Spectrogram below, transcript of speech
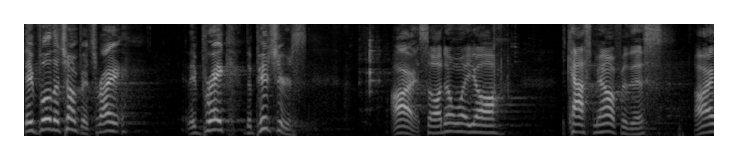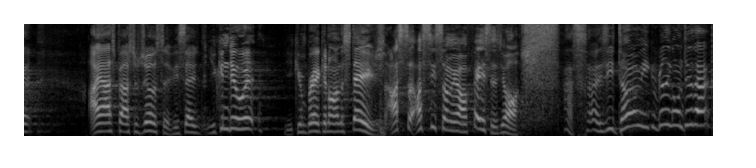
they blow the trumpets, right? They break the pitchers. All right, so I don't want y'all to cast me out for this. All right? I asked Pastor Joseph, he said, You can do it. You can break it on the stage. I, I see some of y'all faces, y'all. Is he dumb? He really gonna do that?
